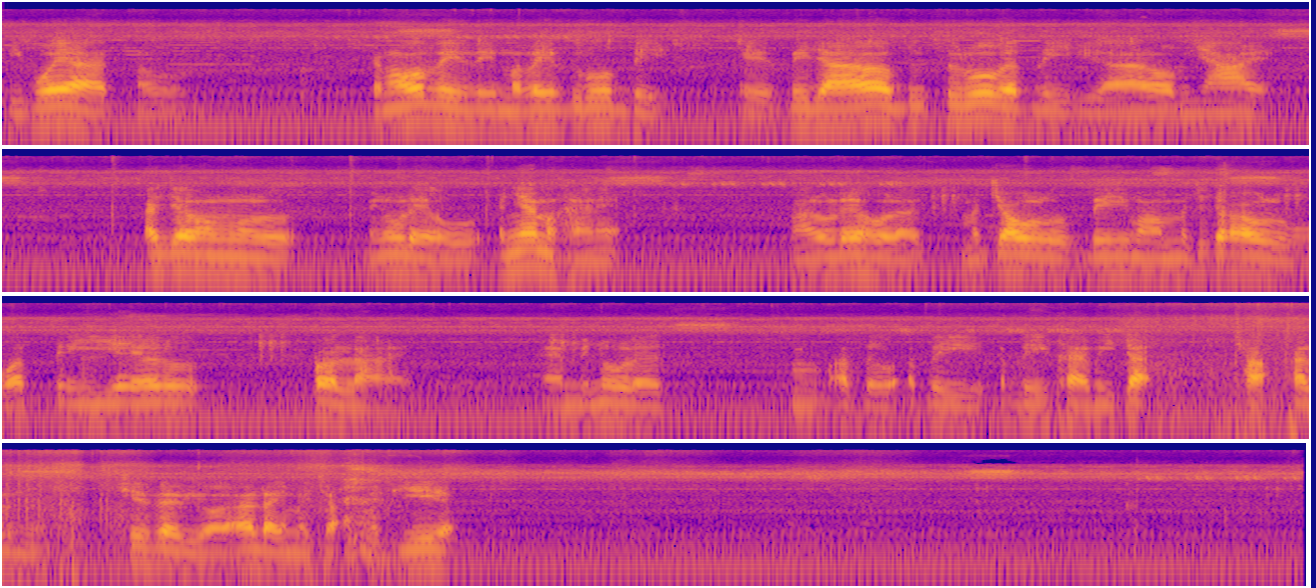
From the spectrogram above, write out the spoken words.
ဒီပွဲကဟိုကျွန်တော်သေးသေးမသေးသူတို့သေး အဲသေးကြတော့သူတို့ပဲသေးနေတာတော့များတယ်အဲကြောင့်မလို့မင်းတို့လည်းဟိုအညက်မခံနဲ့ငါတို့လည်းဟိုလားမကြောက်လို့သေးမှမကြောက်လို့ဝတ်သေးရဲလို့ထွက်လာတယ်အဲမင်းတို့လည်းအတော့အသေးအသေးခံပြီးတက်ချအဲ့လိုမျိုးရှေ့ဆက်ပြီးတော့အဲ့တိုင်းမချမပြေးတဲ့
